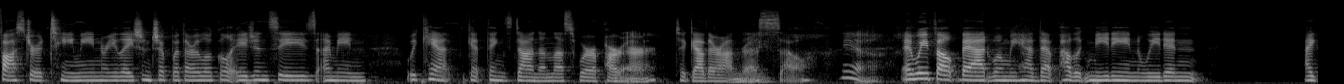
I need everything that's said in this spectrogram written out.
foster a teaming relationship with our local agencies. I mean, we can't get things done unless we're a partner together on this. So, Yeah. and we felt bad when we had that public meeting. We didn't. I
